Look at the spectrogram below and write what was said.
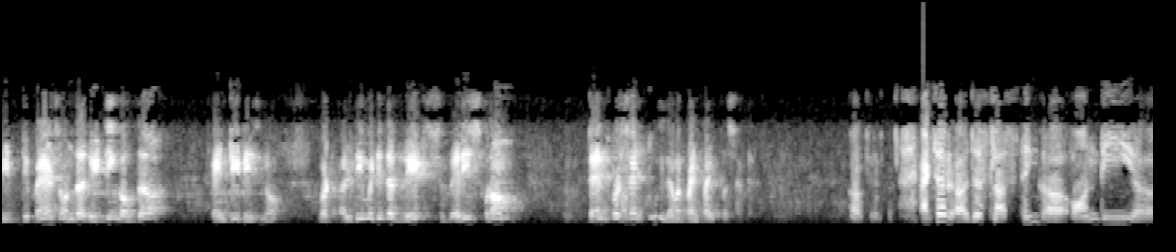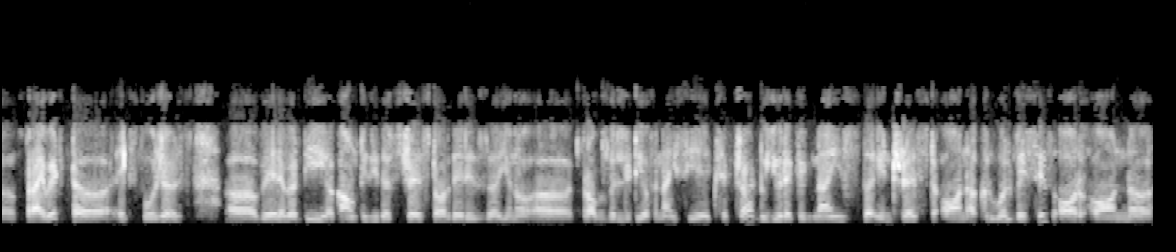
it depends on the rating of the entities, no? But ultimately the rates varies from 10% to 11.5%. Okay. And sir, uh, just last thing, uh, on the uh, private uh, exposures, uh, wherever the account is either stressed or there is, uh, you know, uh, probability of an ICA, etc., do you recognize the interest on accrual basis or on uh,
